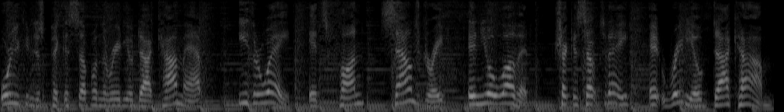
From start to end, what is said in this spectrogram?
Or you can just pick us up on the radio.com app. Either way, it's fun, sounds great, and you'll love it. Check us out today at radio.com.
